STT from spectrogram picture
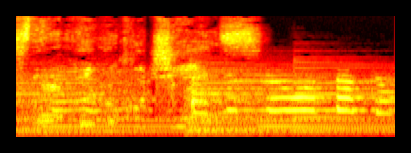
It's that lyrical genius.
